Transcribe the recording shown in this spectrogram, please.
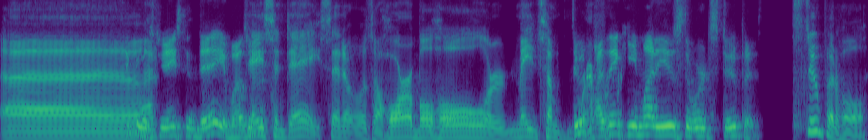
uh, it was Jason Day, wasn't Jason it? Day said it was a horrible hole or made some. I think he might have used the word stupid. stupid hole.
